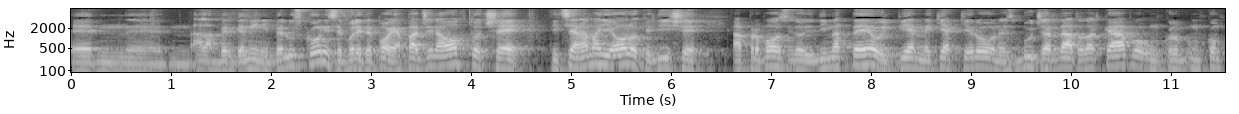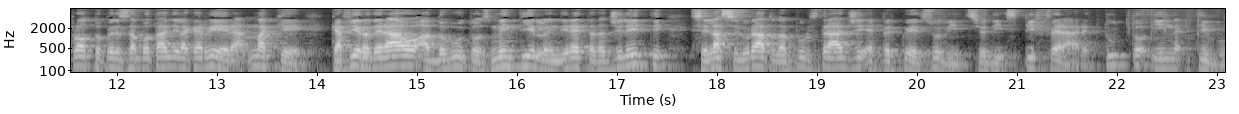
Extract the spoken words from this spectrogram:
ehm, ehm, alla Bergamini Berlusconi. Se volete poi a pagina 8 c'è Tiziana Maiolo che dice a proposito di Di Matteo, il PM chiacchierone sbugiardato dal capo, un, un complotto per sabotargli la carriera, ma che? Cafiero De Rao ha dovuto smentirlo in diretta da Giletti, se l'ha silurato dal pur stragi è per quel suo vizio di spifferare tutto in tv.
